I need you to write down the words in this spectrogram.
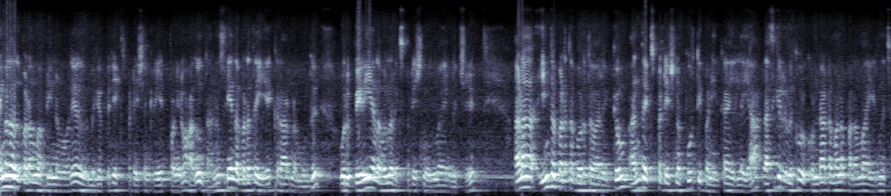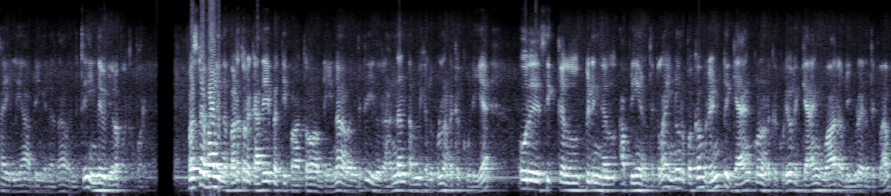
ஐம்பதாவது படம் அப்படின்னும் போதே அது ஒரு மிகப்பெரிய எக்ஸ்பெக்டேஷன் கிரியேட் பண்ணிடும் அதுவும் தனுஷே இந்த படத்தை இயக்குறாருன்னும் போது ஒரு பெரிய லெவலில் ஒரு எக்ஸ்பெக்டேஷன் உருவாயிருந்துச்சு. ஆனால் இந்த படத்தை பொறுத்த வரைக்கும் அந்த எக்ஸ்பெக்டேஷனை பூர்த்தி பண்ணியிருக்கா இல்லையா? ரசிகர்களுக்கு ஒரு கொண்டாட்டமான படமாக இருந்துச்சா இல்லையா அப்படிங்கிறத வந்துட்டு இந்த வீடியோவில் பார்க்க போகிறோம் ஃபர்ஸ்ட் ஆஃப் ஆல் இந்த படத்தோட கதையை பற்றி பார்த்தோம் அப்படின்னா வந்துட்டு இது ஒரு அண்ணன் தம்பிகளுக்குள்ள நடக்கக்கூடிய ஒரு சிக்கல் பிடுங்கல் அப்படின்னு எடுத்துக்கலாம். இன்னொரு பக்கம் ரெண்டு கேங்குக்குள்ள நடக்கக்கூடிய ஒரு கேங் வார் அப்படின்னு கூட எடுத்துக்கலாம்.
